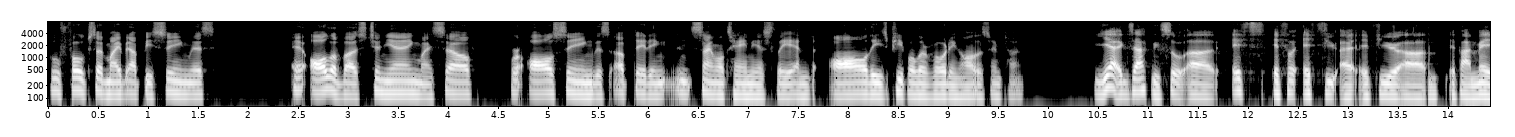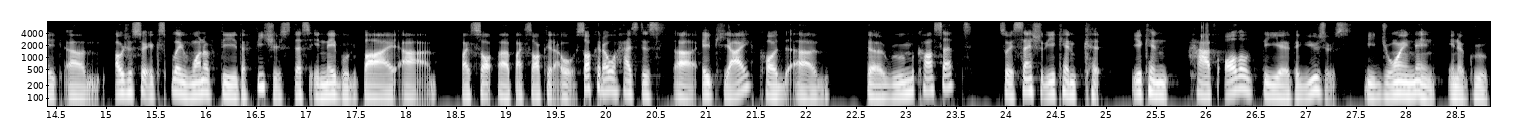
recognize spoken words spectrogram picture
who folks that might not be seeing this, all of us, Chenyang, myself, we're all seeing this updating simultaneously, and all these people are voting all at the same time. Yeah, exactly. So, uh, if if if you uh, if you uh, if I may, um, I'll just explain one of the the features that's enabled by uh, by so- uh, by Socket.io. Socket.io has this uh, API called uh, the room concept. So essentially, you can you can have all of the uh, the users be joined in in a group,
